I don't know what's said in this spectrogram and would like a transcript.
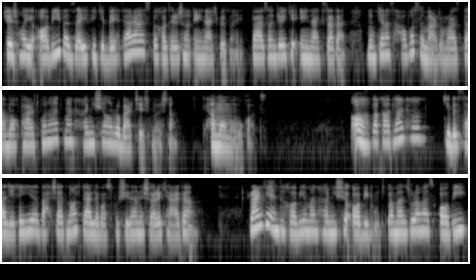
چشمهای آبی و ضعیفی که بهتر است به خاطرشان عینک بزنید و از آنجایی که عینک زدن ممکن است حواس مردم را از دماغ پرت کند من همیشه آن را بر چشم داشتم تمام اوقات آه و قبلا هم که به سلیقه وحشتناک در لباس پوشیدن اشاره کردم رنگ انتخابی من همیشه آبی بود و منظورم از آبی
